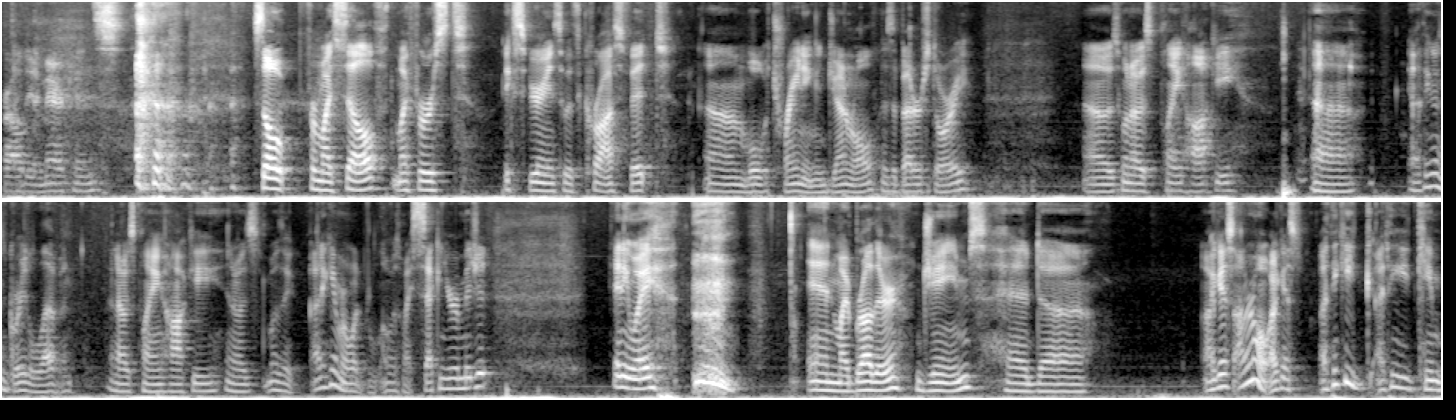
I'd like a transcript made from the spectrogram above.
For all the Americans. So for myself, my first experience with CrossFit, um, well, with training in general, is a better story. Uh, it was when I was playing hockey. Uh, I think it was grade eleven, and I was playing hockey, and I was was it? I can't remember what what was my second year of midget. Anyway, and my brother James had. Uh, I guess I don't know. I guess I think he I think he came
